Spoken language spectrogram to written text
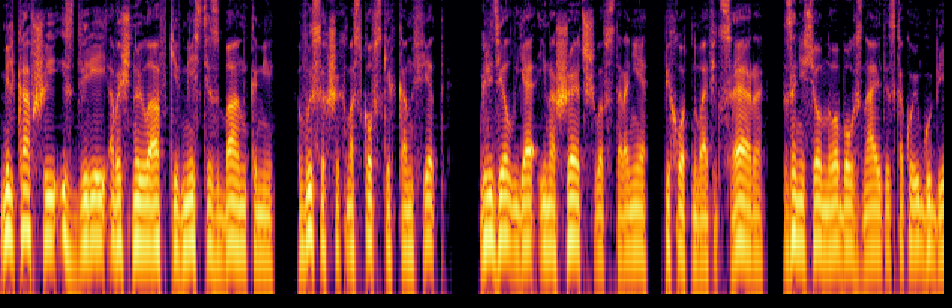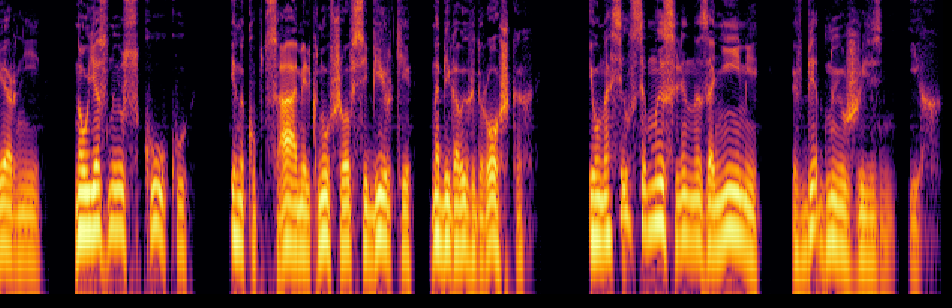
мелькавшие из дверей овощной лавки вместе с банками высохших московских конфет, глядел я и нашедшего в стороне пехотного офицера, занесенного бог знает из какой губернии, на уездную скуку и на купца, мелькнувшего в Сибирке на беговых дрожках, и уносился мысленно за ними в бедную жизнь их.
